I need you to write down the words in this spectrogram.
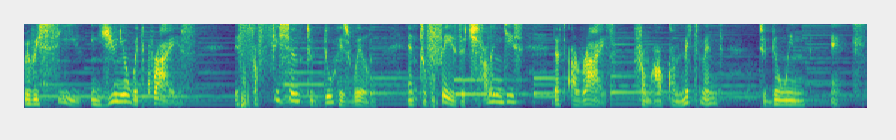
we receive in union with Christ is sufficient to do His will and to face the challenges that arise from our commitment to doing it.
